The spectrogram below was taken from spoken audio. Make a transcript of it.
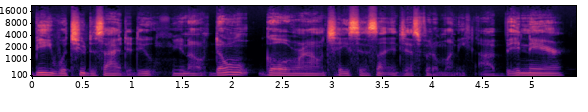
be what you decide to do. You know, don't go around chasing something just for the money. I've been there.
